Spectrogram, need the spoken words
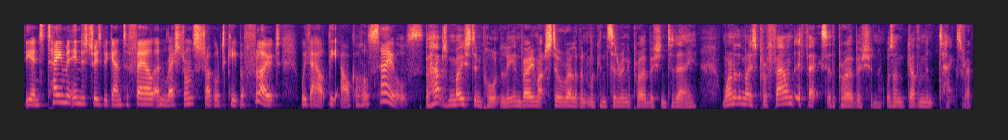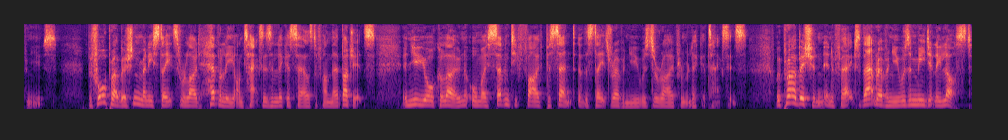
The entertainment industries began to fail, and restaurants struggled to keep afloat without the alcohol sales. Perhaps most importantly, and very much still relevant when considering a prohibition today, one of the most profound effects of the prohibition was on government tax revenues. Before Prohibition, many states relied heavily on taxes and liquor sales to fund their budgets. In New York alone, almost 75% of the state's revenue was derived from liquor taxes. With Prohibition, in effect, that revenue was immediately lost.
